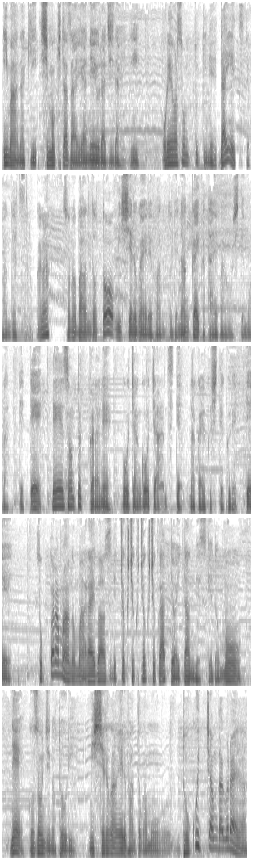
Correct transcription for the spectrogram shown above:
今は亡き下北沢屋根裏時代に、俺はその時ね、ダイエッツってバンドやってたのかな。そのバンドとミッシェルガンエレファントで何回か対バンをしてもらってて、で、その時からね、ゴーちゃんゴーちゃんつって仲良くしてくれて、そっからまああのまあライブハウスでちょくちょくちょくちょく会ってはいたんですけども、ね、ご存知の通り、ミッシェルガンエレファントがもうどこ行っちゃうんだぐらいな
